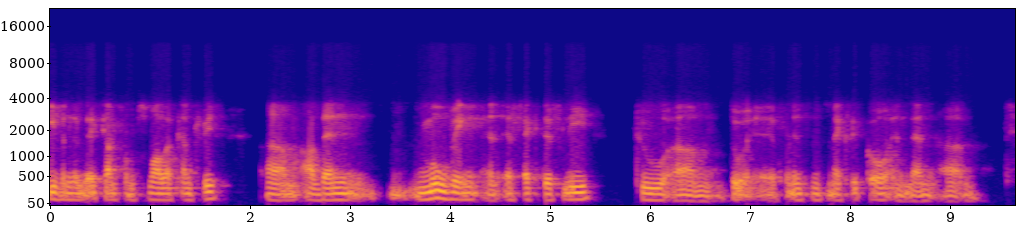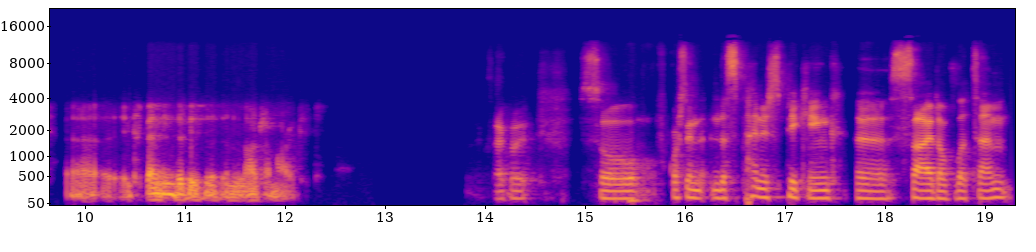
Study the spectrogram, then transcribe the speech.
even if they come from smaller countries, um, are then moving and effectively to, um, to uh, for instance, Mexico, and then um, uh, expanding the business in larger markets. Exactly. So, of course, in, in the Spanish-speaking uh, side of Latam,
